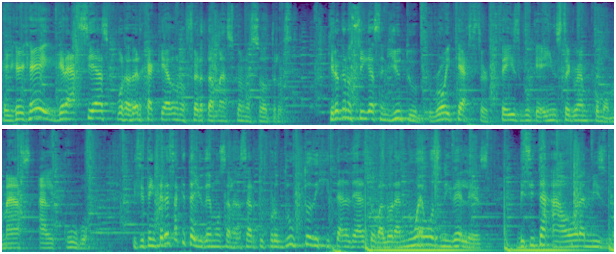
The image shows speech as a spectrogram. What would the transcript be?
Hey, hey, hey, gracias por haber hackeado una oferta más con nosotros. Quiero que nos sigas en YouTube, Roycaster, Facebook e Instagram como Más al Cubo. Y si te interesa que te ayudemos a lanzar tu producto digital de alto valor a nuevos niveles, visita ahora mismo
